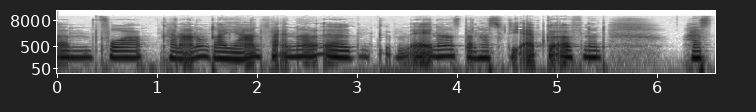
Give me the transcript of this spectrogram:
ähm, vor, keine Ahnung, drei Jahren veränder, äh, erinnerst, dann hast du die App geöffnet hast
